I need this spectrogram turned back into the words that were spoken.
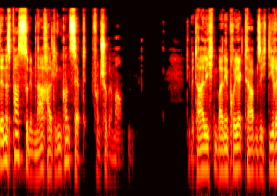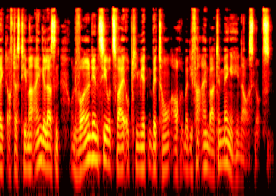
denn es passt zu dem nachhaltigen Konzept von Sugar Mountain. Die Beteiligten bei dem Projekt haben sich direkt auf das Thema eingelassen und wollen den CO2-optimierten Beton auch über die vereinbarte Menge hinaus nutzen.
